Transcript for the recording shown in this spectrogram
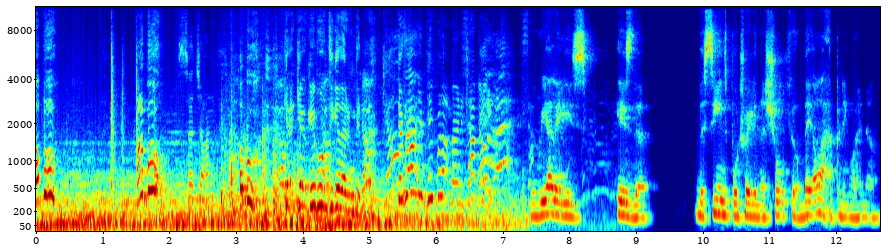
Abu! Abu! Sir John. Abu, get, get, get everyone together and get. They're rounding people up, man. It's happening. The reality is, is that the scenes portrayed in the short film they are happening right now.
